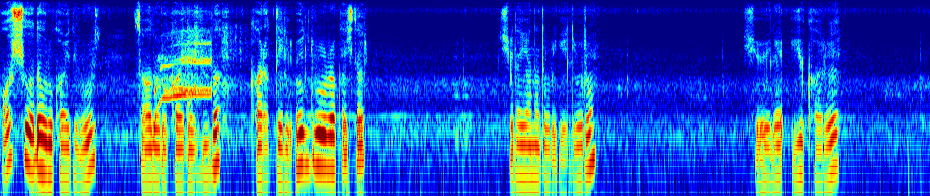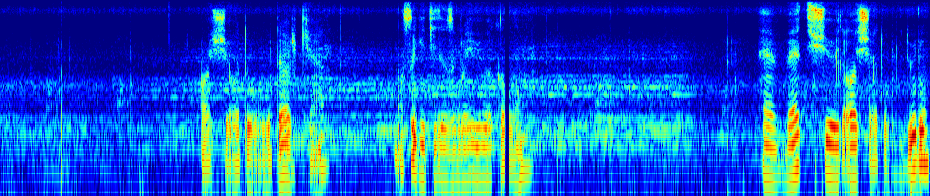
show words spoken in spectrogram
Aşağı doğru kaydırıyoruz. Sağa doğru kaydırdığımda karakteri öldürüyor arkadaşlar. Şöyle yana doğru geliyorum. Şöyle yukarı. Aşağı doğru derken nasıl geçeceğiz burayı bir bakalım. Evet şöyle aşağı doğru gidiyorum.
